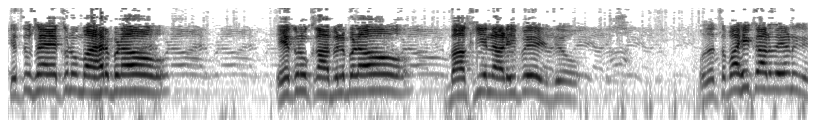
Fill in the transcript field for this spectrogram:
کہ تسا ایک نو ماہر بناؤ، ایک نو قابل بناؤ، باقی ناڑی بھیج دیو۔ وہ تباہی کر دین گے۔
